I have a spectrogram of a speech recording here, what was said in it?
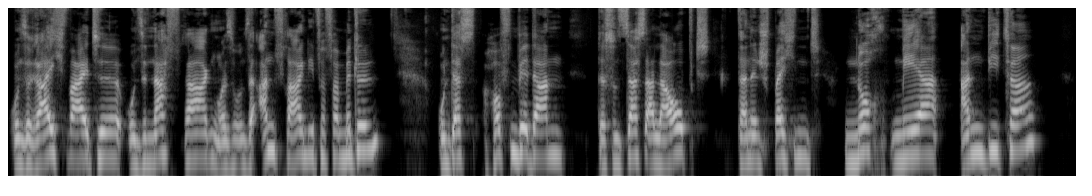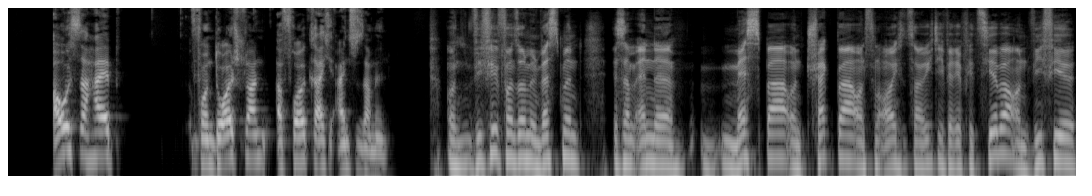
unsere Reichweite, unsere Nachfragen, also unsere Anfragen, die wir vermitteln. Und das hoffen wir dann, dass uns das erlaubt, dann entsprechend noch mehr Anbieter außerhalb von Deutschland erfolgreich einzusammeln. Und wie viel von so einem Investment ist am Ende messbar und trackbar und von euch sozusagen richtig verifizierbar? Und wie viel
